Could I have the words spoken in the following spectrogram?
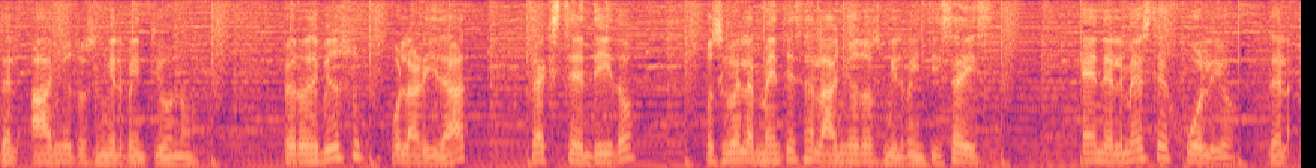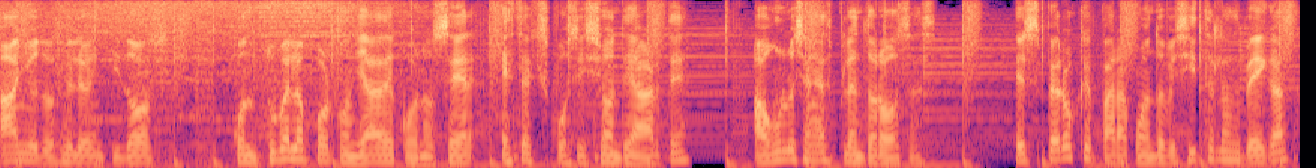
del año 2021, pero debido a su popularidad se ha extendido posiblemente hasta el año 2026. En el mes de julio del año 2022, cuando tuve la oportunidad de conocer esta exposición de arte, aún lucían esplendorosas. Espero que para cuando visites Las Vegas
